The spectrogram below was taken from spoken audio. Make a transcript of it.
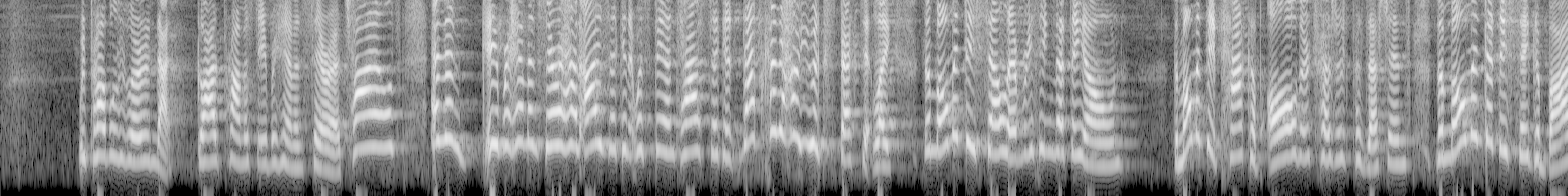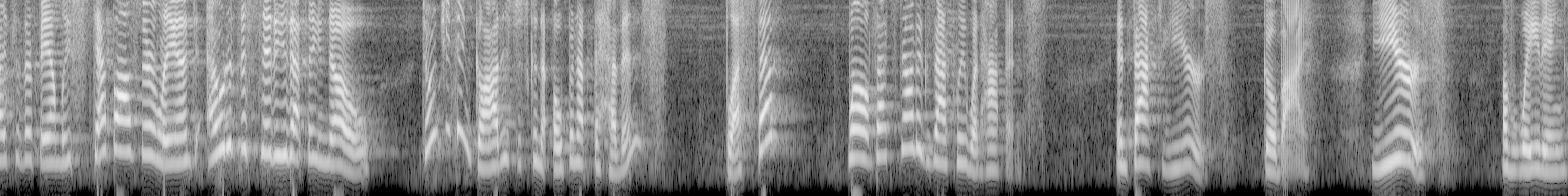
we probably learned that God promised Abraham and Sarah a child, and then Abraham and Sarah had Isaac, and it was fantastic. And that's kind of how you expect it. Like the moment they sell everything that they own, the moment they pack up all their treasured possessions, the moment that they say goodbye to their family, step off their land, out of the city that they know, don't you think God is just going to open up the heavens, bless them? Well, that's not exactly what happens. In fact, years go by. Years of waiting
